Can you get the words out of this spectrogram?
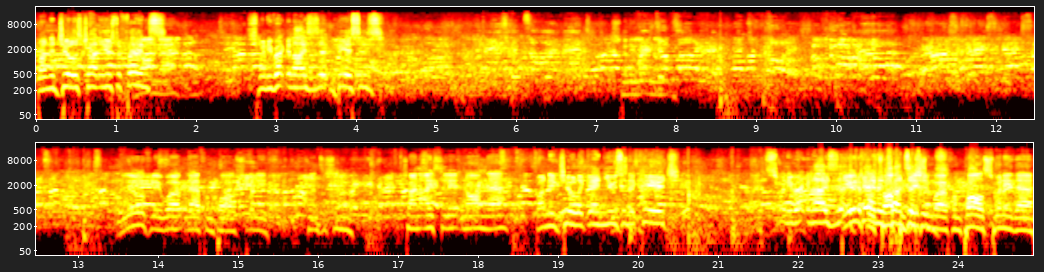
Brandon Duell is trying to use defence. Swinney recognises it and. Swinney looking. Lovely work there from Paul Swinney. Transition, trying to isolate an arm there. Brandon Duell again using the cage. Swinney recognises it Beautiful again in transition. work from Paul Swinney there.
